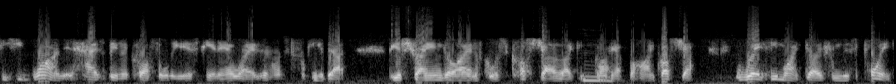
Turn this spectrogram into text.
he, he won, it has been across all the ESPN airwaves. Everyone's talking about the Australian guy and, of course, Kostya, like mm. going up behind Kostya, where he might go from this point.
